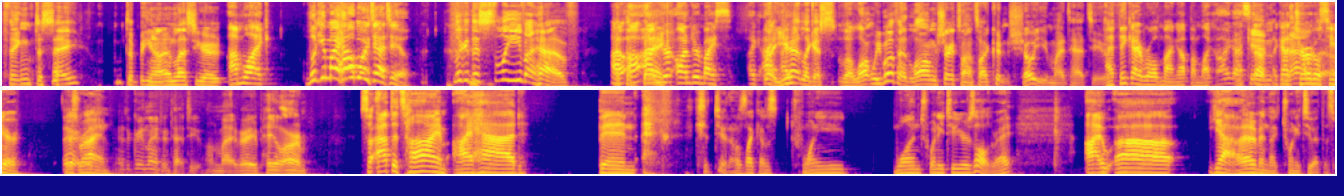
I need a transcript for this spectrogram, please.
thing to say. To you know, unless you're I'm like, "Look at my Hellboy tattoo." look at the sleeve I have bank. under under my like I, right, you I, had like a long. We both had long shirts on, so I couldn't show you my tattoo. I think I rolled mine up. I'm like, oh, I got stuff. I got now, turtles though. here. There's There. Ryan. There's a Green Lantern tattoo on my very pale arm. So at the time, I had been, dude, I was like, I was 21, 22 years old, right? I, uh, yeah, I had been like 22 at this.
